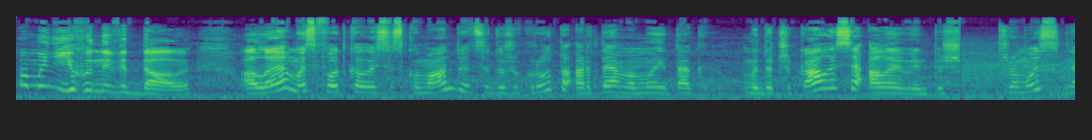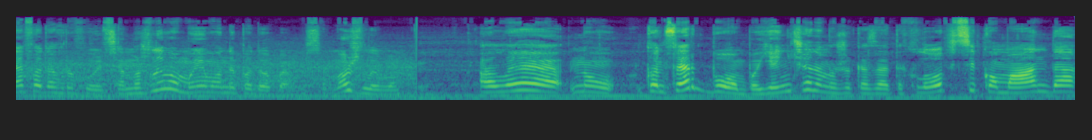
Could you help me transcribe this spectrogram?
а мені його не віддали. Але ми сфоткалися з командою, це дуже круто. Артема ми так ми дочекалися, але він пішов. Чомусь не фотографується. Можливо, ми йому не подобаємося. Можливо. Але ну концерт бомба. Я нічого не можу казати. Хлопці, команда,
